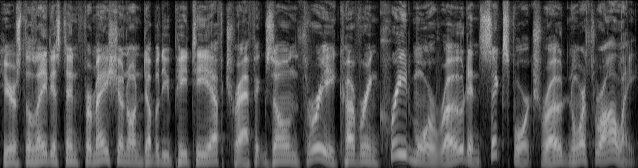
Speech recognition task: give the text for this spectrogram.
Here's the latest information on WPTF Traffic Zone 3 covering Creedmoor Road and Six Forks Road, North Raleigh.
